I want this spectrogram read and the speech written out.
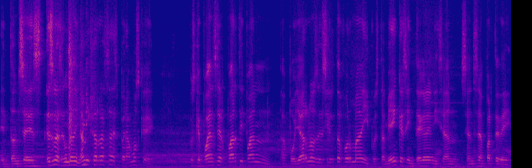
Entonces, es la segunda dinámica, raza. Esperamos que pues que puedan ser parte y puedan apoyarnos de cierta forma y pues también que se integren y sean, sean, sean parte de,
